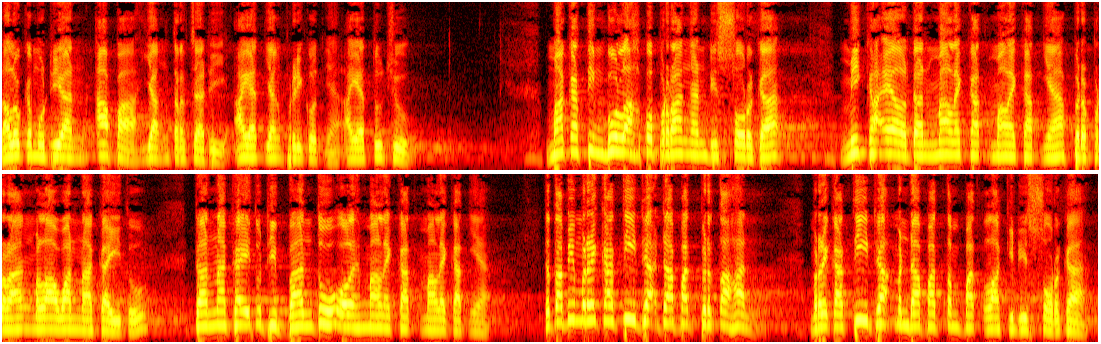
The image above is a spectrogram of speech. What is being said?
Lalu kemudian apa yang terjadi? Ayat yang berikutnya, ayat 7. Maka timbullah peperangan di sorga, Mikael dan malaikat-malaikatnya berperang melawan naga itu, dan naga itu dibantu oleh malaikat-malaikatnya. Tetapi mereka tidak dapat bertahan, mereka tidak mendapat tempat lagi di sorga.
